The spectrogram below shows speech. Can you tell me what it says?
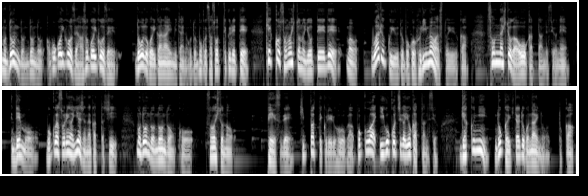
もうどんどんどんどん、ここ行こうぜ、あそこ行こうぜ、どこどこ行かないみたいなことを僕誘ってくれて、結構その人の予定で、まあ、悪く言うと僕を振り回すというか、そんな人が多かったんですよね。でも、僕はそれが嫌じゃなかったし、もうどんどんどんどん、こう、その人のペースで引っ張ってくれる方が、僕は居心地が良かったんですよ。逆に、どっか行きたいとこないの？とか、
